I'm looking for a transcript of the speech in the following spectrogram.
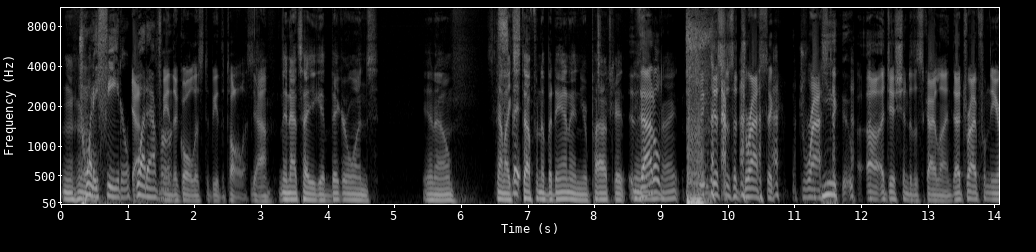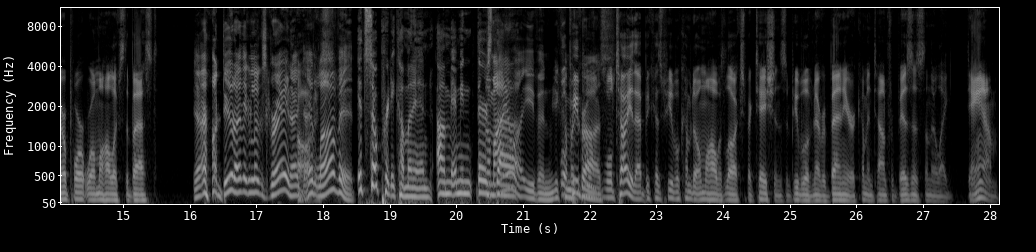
20 feet or yeah. whatever. I mean, the goal is to be the tallest. Yeah, and that's how you get bigger ones. You know, it's kind of like stuffing a banana in your pocket. you know, That'll. right. This is a drastic, drastic uh, addition to the skyline. That drive from the airport where Omaha looks the best. Yeah, dude, I think it looks great. I, Oh, I love it. it's so pretty coming in. Um, I mean, there's From the Iowa, even you Well, come people across. will tell you that because people come to Omaha with low expectations, and people who have never been here come in town for business, and they're like, "Damn,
